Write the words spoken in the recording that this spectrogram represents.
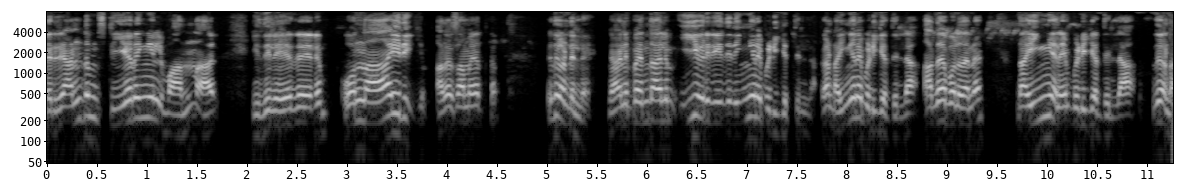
രണ്ടും സ്റ്റിയറിംഗിൽ വന്നാൽ ഇതിലേതേലും ഒന്നായിരിക്കും. അതേ സമയത്ത് ഇത് കണ്ടില്ലേ? ഞാനിപ്പോ എന്തായാലും ഈ ഒരു രീതിയിൽ ഇങ്ങനെ പിടിക്കത്തില്ല. കണ്ട? ഇങ്ങനെ പിടിക്കത്തില്ല. അതേപോലെ തന്നെ ദാ ഇങ്ങനെയും പിടിക്കത്തില്ല. ഇത് കണ്ട?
